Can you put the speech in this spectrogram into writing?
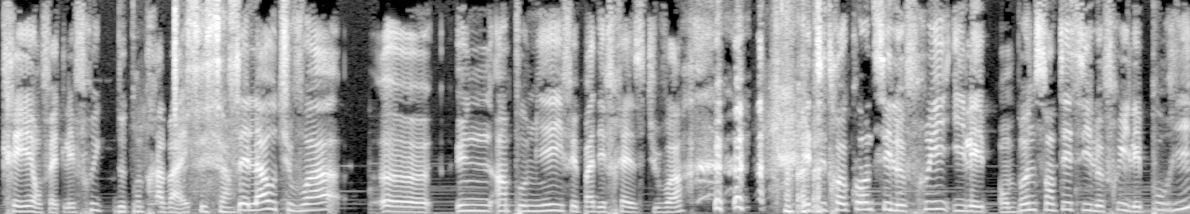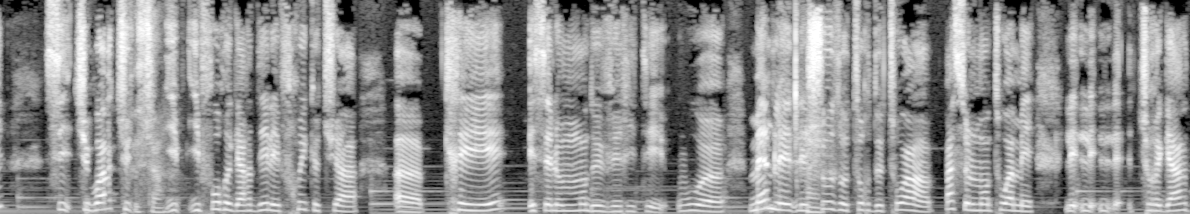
créés en fait, les fruits de ton travail. C'est ça. C'est là où tu vois euh, une, un pommier, il fait pas des fraises, tu vois. et tu te rends compte si le fruit, il est en bonne santé, si le fruit, il est pourri. Si, tu vois, tu, il, faut regarder les fruits que tu as euh, créés et c'est le moment de vérité où euh, même les, les choses autour de toi, hein, pas seulement toi, mais les, les, tu regardes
